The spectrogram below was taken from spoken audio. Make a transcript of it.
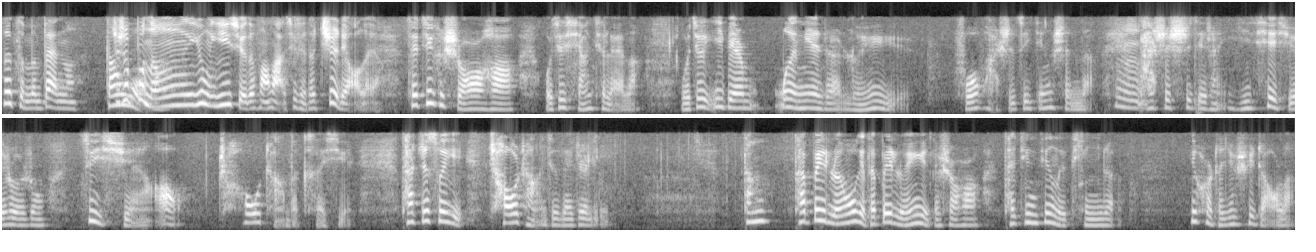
那怎么办呢？就是不能用医学的方法去给他治疗了呀。在这个时候哈，我就想起来了，我就一边默念着《论语》，佛法是最精深的，嗯，它是世界上一切学说中最玄奥。超长的科学，它之所以超长就在这里。当他背论，我给他背《论语》的时候，他静静的听着，一会儿他就睡着了。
